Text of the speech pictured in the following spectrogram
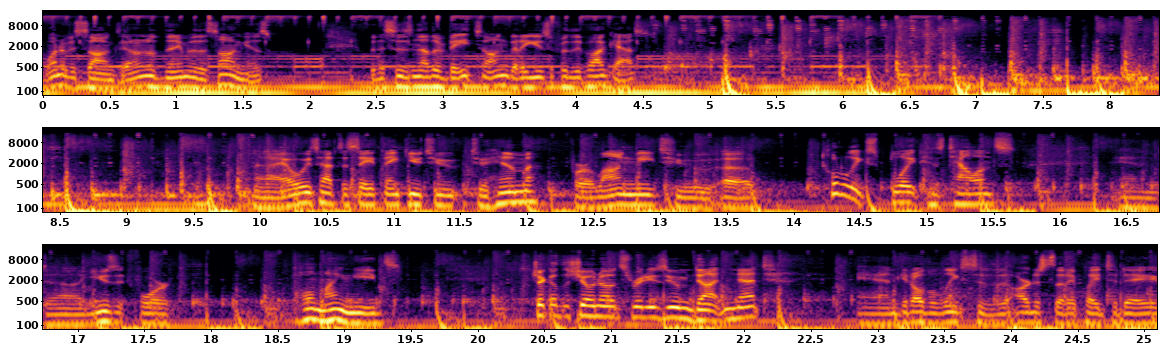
one of his songs. I don't know what the name of the song is, but this is another Vate song that I use for the podcast. Always have to say thank you to, to him for allowing me to uh, totally exploit his talents and uh, use it for all my needs. Check out the show notes, radiozoom.net, and get all the links to the artists that I played today.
